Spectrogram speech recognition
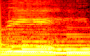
For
